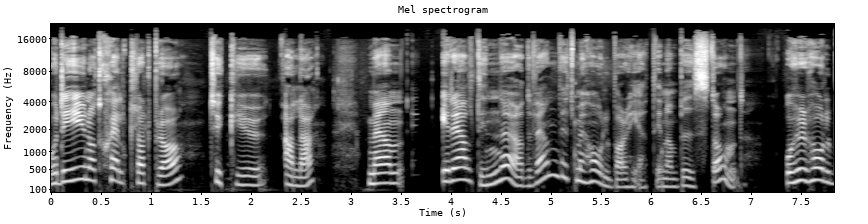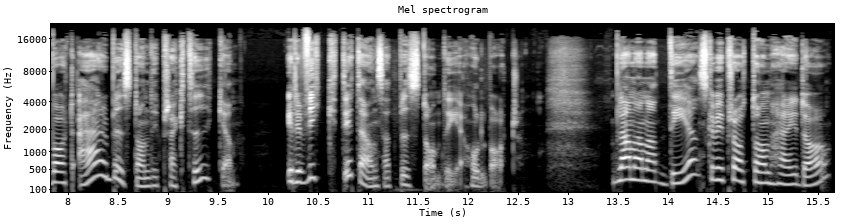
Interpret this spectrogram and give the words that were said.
Och det är ju något självklart bra, tycker ju alla. Men är det alltid nödvändigt med hållbarhet inom bistånd? Och hur hållbart är bistånd i praktiken? Är det viktigt ens att bistånd är hållbart? Bland annat det ska vi prata om här idag.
